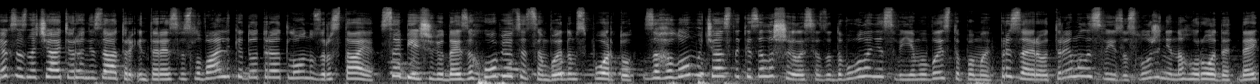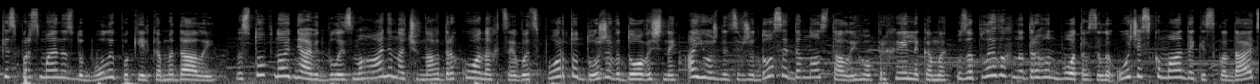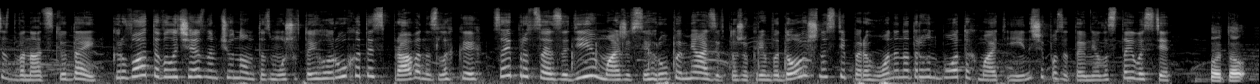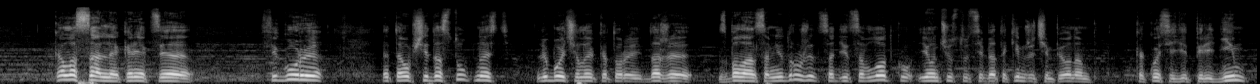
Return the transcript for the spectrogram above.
Як зазначають організатори, інтерес веслувальників до триатлону зростає. Все більше людей захоплюються цим видом спорту. Загалом учасники залишилися задоволені своїми виступами. Призери отримали свої заслужені нагороди. Деякі спортсмени здобули по кілька медалей. Наступного дня відбулись змагання на човнах-драконах. Цей вид спорту дуже видовищний, а южниці вже досить давно стали його прихильниками. У запливах на драгонботах взяли участь команди, які складаються з 12 людей. Керувати величезним човном та змушувати його рухатись справа не з легких Цей процес задіяв майже всі групи м'язів. Тож, окрім видовищності, перегони на драгонботах мають і інші позитивні властивості. Это колоссальная коррекция фигуры, это общедоступность. Любой человек, который даже с балансом не дружит, садится в лодку, и он чувствует себя таким же чемпионом, какой сидит перед ним,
